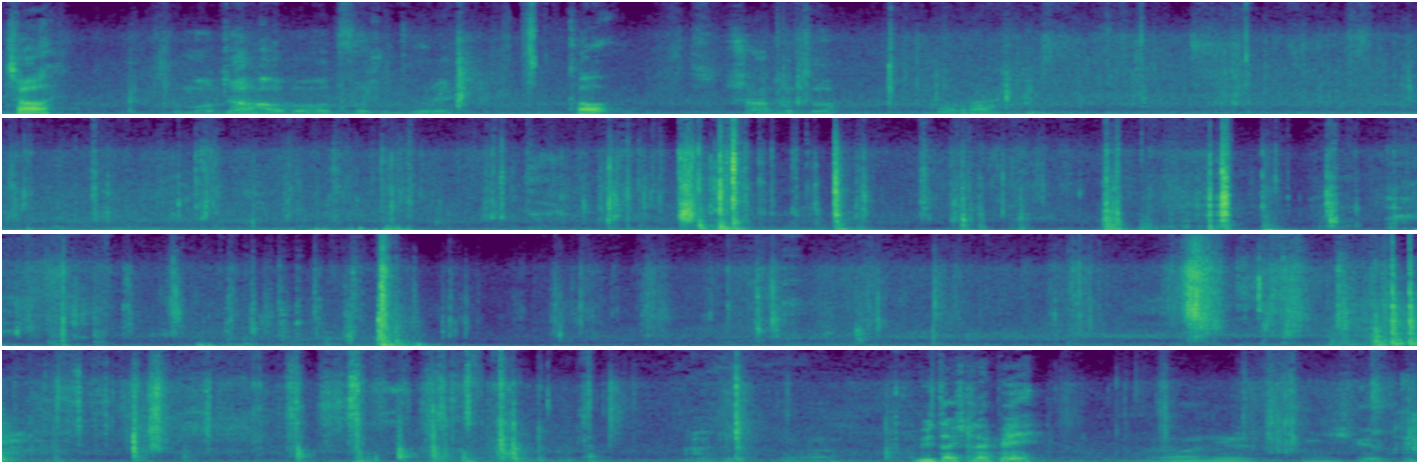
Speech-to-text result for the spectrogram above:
Co? To motor albo otworzył góry. To? Z przodu to. Dobra. Widać lepiej? No nie, nie świetli.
